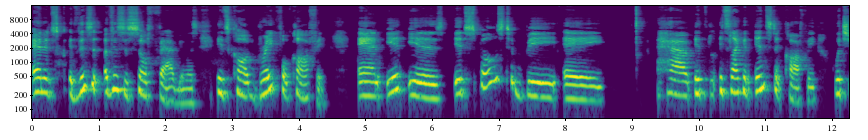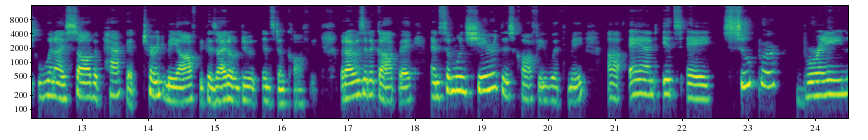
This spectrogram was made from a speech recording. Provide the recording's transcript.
and it's this is this is so fabulous. It's called Grateful Coffee, and it is it's supposed to be a have it it's like an instant coffee which when i saw the packet turned me off because i don't do instant coffee but i was at agape and someone shared this coffee with me uh, and it's a super brain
